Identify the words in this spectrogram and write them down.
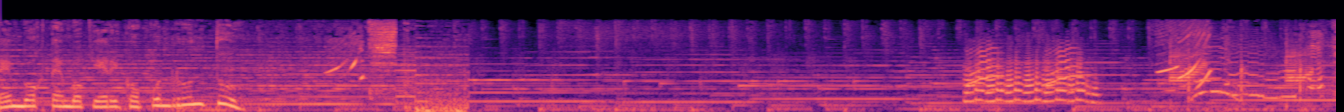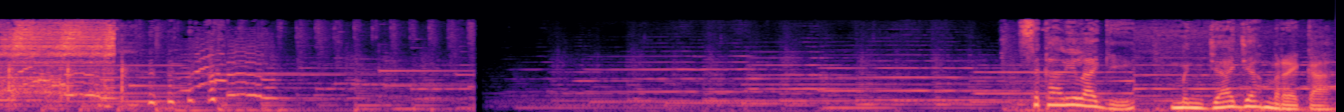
Tembok-tembok Yeriko pun runtuh. Sekali lagi menjajah mereka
